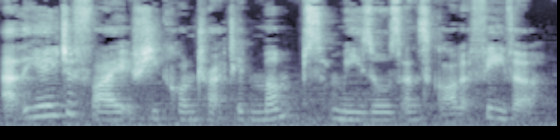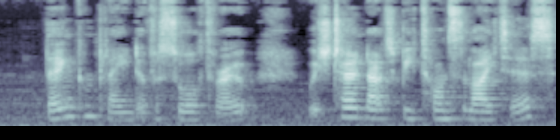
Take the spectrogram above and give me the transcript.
At the age of five, she contracted mumps, measles, and scarlet fever. Then complained of a sore throat, which turned out to be tonsillitis.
